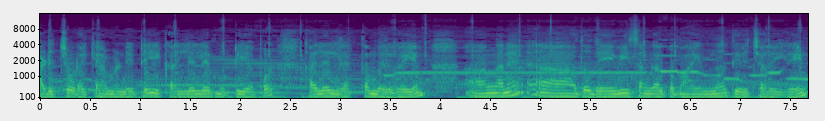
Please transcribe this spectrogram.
അടിച്ചുടയ്ക്കാൻ വേണ്ടിയിട്ട് ഈ കല്ലിൽ മുട്ടിയപ്പോൾ കല്ലിൽ രക്തം വരികയും അങ്ങനെ അത് ദേവീ സങ്കല്പമായി എന്ന് തിരിച്ചറിയുകയും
